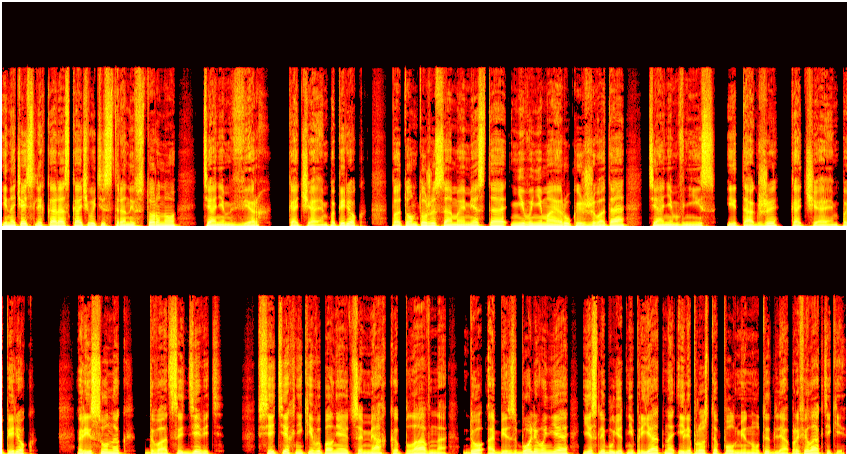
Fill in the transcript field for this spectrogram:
и начать слегка раскачивать из стороны в сторону, тянем вверх, качаем поперек. Потом то же самое место, не вынимая рук из живота, тянем вниз и также качаем поперек. Рисунок 29. Все техники выполняются мягко, плавно, до обезболивания, если будет неприятно или просто полминуты для профилактики.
